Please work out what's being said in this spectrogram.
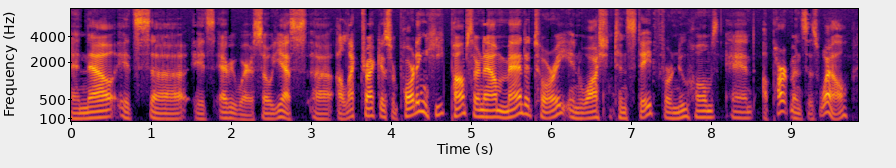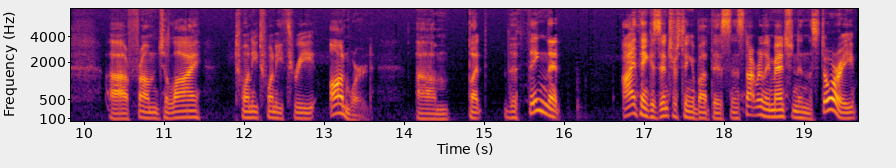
And now it's uh, it's everywhere. So yes, uh, Electrek is reporting heat pumps are now mandatory in Washington State for new homes and apartments as well, uh, from July 2023 onward. Um, but the thing that I think is interesting about this, and it's not really mentioned in the story,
